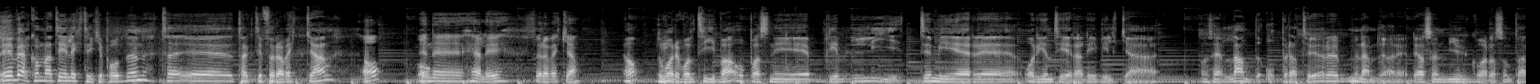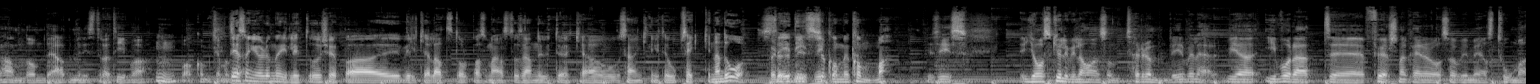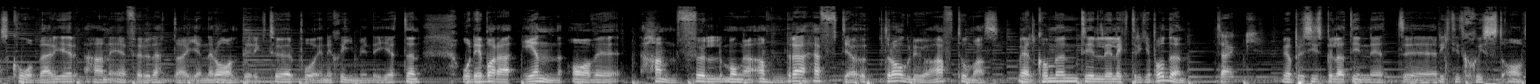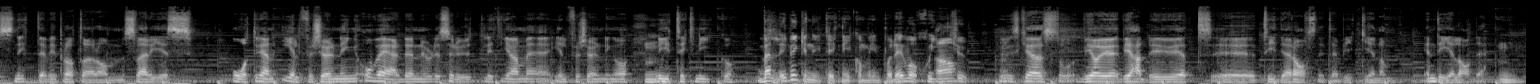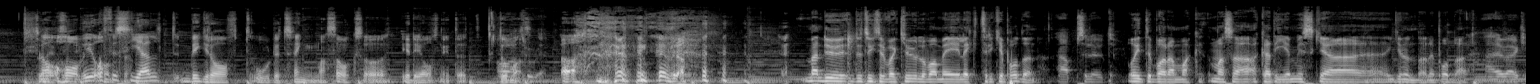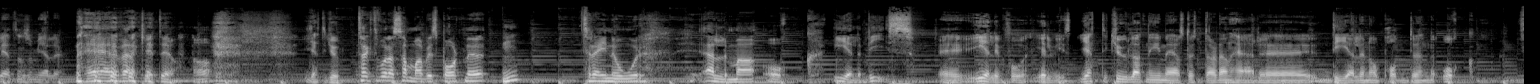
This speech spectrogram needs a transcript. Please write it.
Eh, Välkomna till Elektrikerpodden. Eh, Tack till förra veckan. Ja, en eh, härlig förra vecka. Ja, då var det Voltiva. Hoppas ni blev lite mer orienterade i vilka säger, laddoperatörer nämnde jag det. Det är alltså en mjukvara som tar hand om det administrativa bakom kan man Det säga. som gör det möjligt att köpa vilka laddstolpar som helst och sen utöka och sen knyta ihop säcken ändå. För Så det är dit vi kommer komma. Precis. Jag skulle vilja ha en sån trumvirvel här. Vi har, I vårat eh, försnack här idag så har vi med oss Thomas Kåberger. Han är före detta generaldirektör på Energimyndigheten. Och det är bara en av eh, handfull många andra häftiga uppdrag du har haft Thomas. Välkommen till Elektrikerpodden. Tack. Vi har precis spelat in ett eh, riktigt schysst avsnitt där vi pratar om Sveriges återigen elförsörjning och världen, hur det ser ut lite grann med elförsörjning och ny teknik och Väldigt mycket ny teknik kom vi in på. Det var Ja, skitkul. vi, ska stå, vi, har ju, vi hade ju ett eh, tidigare avsnitt där vi gick igenom en del av det. Så Ja, har vi officiellt begravt ordet svängmassa också i det avsnittet? Thomas? tror det. Ja, det är bra. Men du, du tyckte det var kul att vara med i Elektrikerpodden? Absolut. Och inte bara ma- massa akademiska eh, grundade poddar. Det här är verkligheten som gäller. Det här är verkligen det, ja. ja. Jättekul. Tack till våra samarbetspartner. Mm. Trainor, Elma och Elvis. Eh, Elinfo, Elvis. Jättekul att ni är med och stöttar den här eh, delen av podden och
